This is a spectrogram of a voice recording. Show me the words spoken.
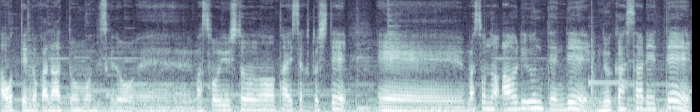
煽ってんのかなと思うんですけど、えー、まあ、そういう人の対策として、えまあ、その煽り運転で抜かされて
